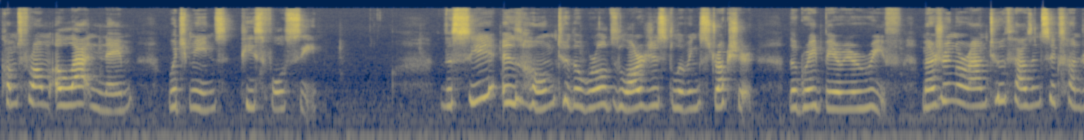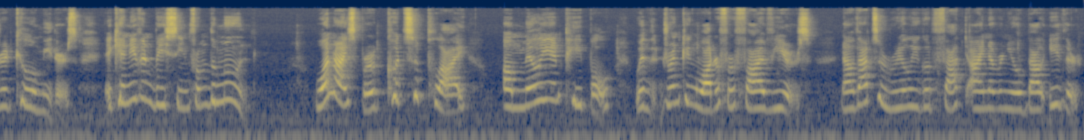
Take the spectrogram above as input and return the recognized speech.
comes from a Latin name which means peaceful sea. The sea is home to the world's largest living structure, the Great Barrier Reef, measuring around 2,600 kilometers. It can even be seen from the moon. One iceberg could supply a million people with drinking water for five years. Now, that's a really good fact I never knew about either.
